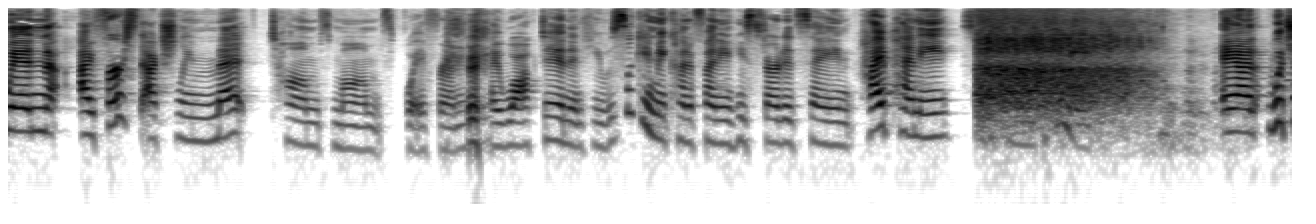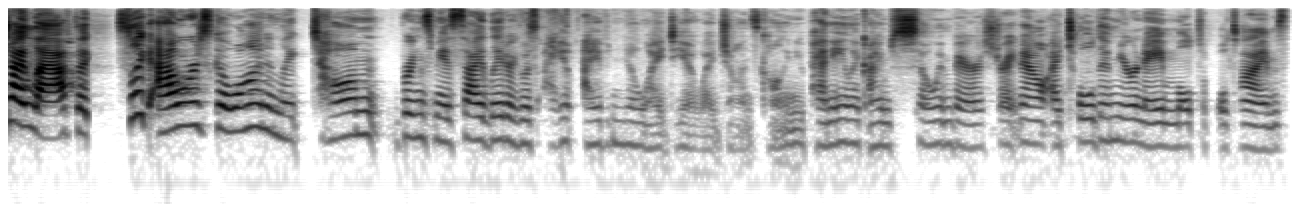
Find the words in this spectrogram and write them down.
When I first actually met Tom's mom's boyfriend, I walked in and he was looking at me kind of funny and he started saying, Hi, Penny. And which I laughed. Like, so like hours go on and like Tom brings me aside later. He goes, I have, I have no idea why John's calling you Penny. Like I'm so embarrassed right now. I told him your name multiple times.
